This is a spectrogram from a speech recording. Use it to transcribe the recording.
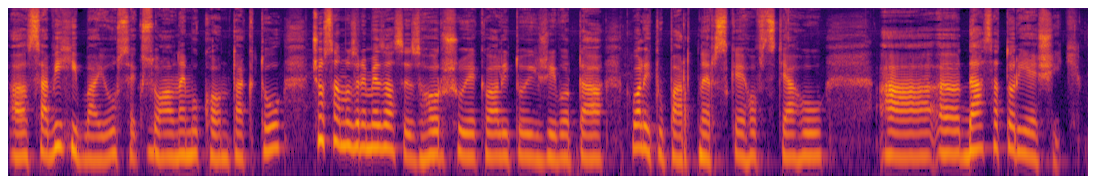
sa vyhýbajú sexuálnemu kontaktu, čo samozrejme zase zhoršuje kvalitu ich života, kvalitu partnerského vzťahu a dá sa to riešiť.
